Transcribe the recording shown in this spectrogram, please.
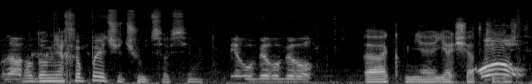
Куда вот? Правда, у меня хп чуть-чуть совсем. Бегу, бегу, бегу. Так, меня ящатки Воу! есть.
